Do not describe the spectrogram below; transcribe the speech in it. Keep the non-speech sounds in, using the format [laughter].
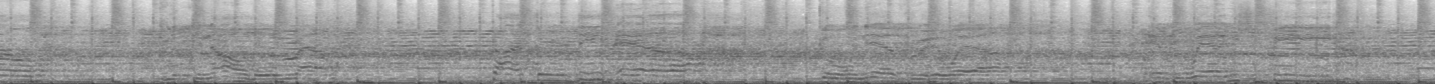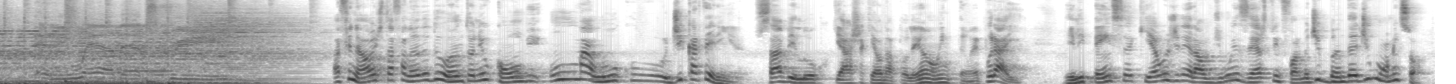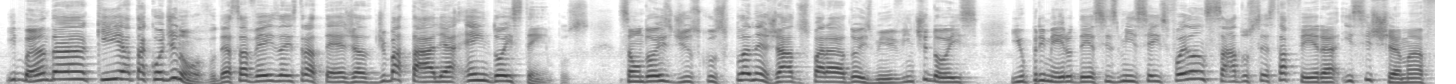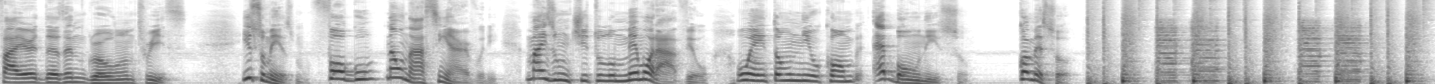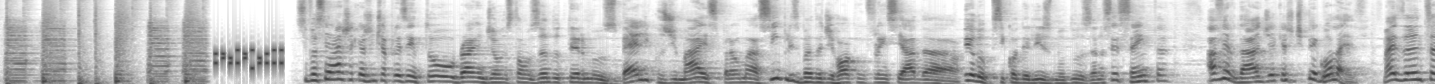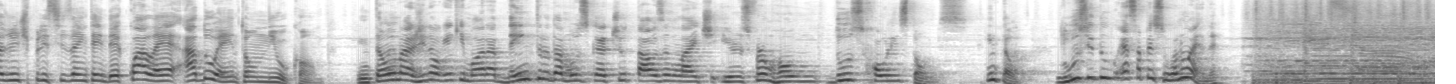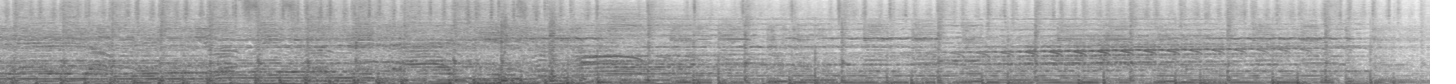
Afinal, a gente está falando do Anthony Combe, um maluco de carteirinha. Sabe, louco que acha que é o Napoleão? Então, é por aí. Ele pensa que é o general de um exército em forma de banda de um homem só. E banda que atacou de novo. Dessa vez a estratégia de batalha em dois tempos. São dois discos planejados para 2022 e o primeiro desses mísseis foi lançado sexta-feira e se chama Fire Doesn't Grow on Trees. Isso mesmo, Fogo não nasce em árvore, mas um título memorável. O Anton Newcomb é bom nisso. Começou. Se você acha que a gente apresentou o Brian Johnston usando termos bélicos demais para uma simples banda de rock influenciada pelo psicodelismo dos anos 60, a verdade é que a gente pegou leve. Mas antes a gente precisa entender qual é a do Anton Newcomb. Então imagina alguém que mora dentro da música 2000 Light Years From Home dos Rolling Stones. Então, lúcido essa pessoa não é, né?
